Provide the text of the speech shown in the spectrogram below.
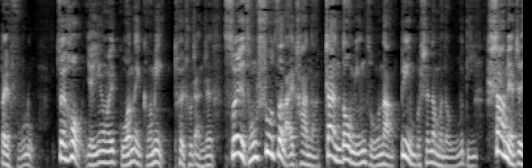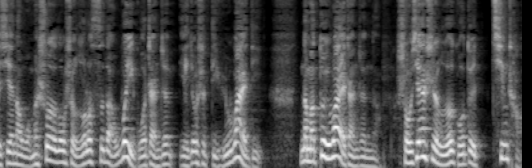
被俘虏。最后也因为国内革命退出战争，所以从数字来看呢，战斗民族呢并不是那么的无敌。上面这些呢，我们说的都是俄罗斯的卫国战争，也就是抵御外敌。那么对外战争呢，首先是俄国对清朝。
